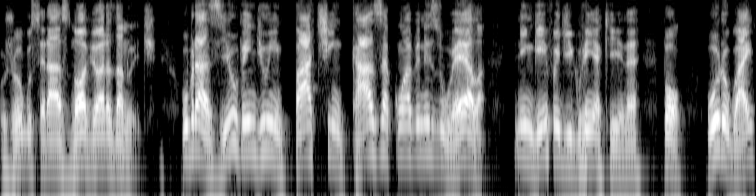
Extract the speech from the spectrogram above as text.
O jogo será às 9 horas da noite. O Brasil vem de um empate em casa com a Venezuela ninguém foi de green aqui, né? Bom, o Uruguai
